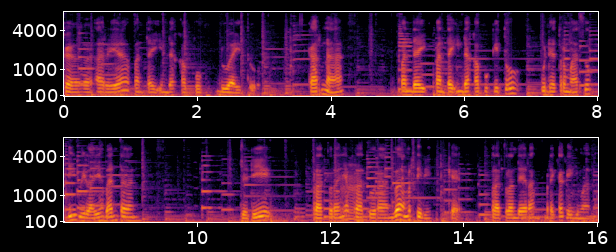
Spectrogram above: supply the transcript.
ke area Pantai Indah Kapuk 2 itu karena Pantai Pantai Indah Kapuk itu udah termasuk di wilayah Banten. Jadi peraturannya Hmm. peraturan, gua ngerti nih, kayak peraturan daerah mereka kayak gimana.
